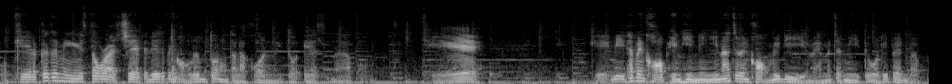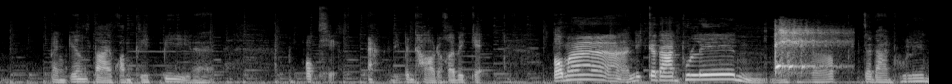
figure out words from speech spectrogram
โอเค แล้วก็จะมี storage shade อันนี้จะเป็นของเริ่มต้นของแต่ละคนตัว S นะครับผมโอเคโอเคนี่ถ้าเป็นขอบหินหินอย่างนี้น่าจะเป็นของไม่ดีนไหมมันจะมีตัวที่เป็นแบบแปงเกิลสไตล์ความคลิปปี้นะฮะโอเคอะอันนี้เป็นเทาเดี๋ยวค่อยไปแกะ ต่อมานี่กระดานผู้เล่นนะครับกระดานผู้เล่น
